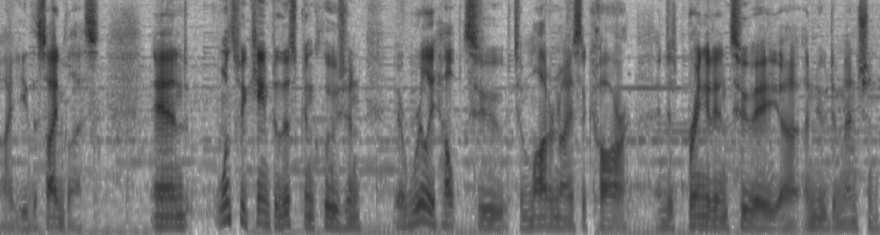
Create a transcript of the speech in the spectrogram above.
i.e. the side glass. And once we came to this conclusion, it really helped to, to modernize the car and just bring it into a, a new dimension.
